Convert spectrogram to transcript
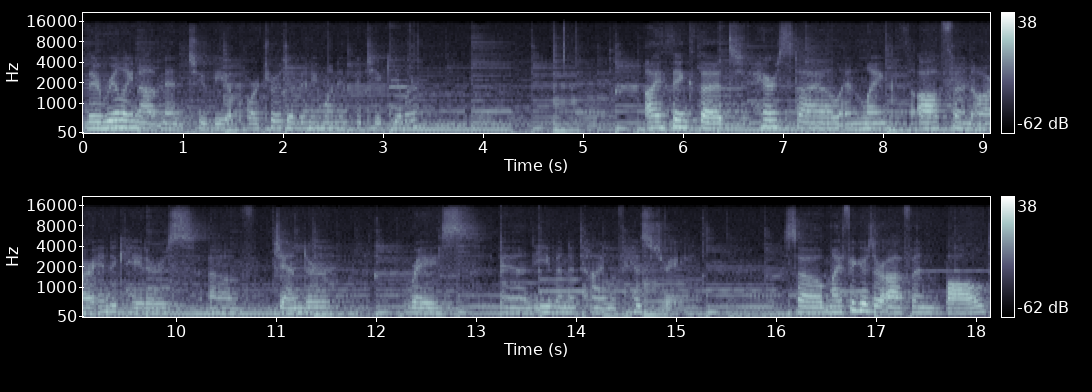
They're really not meant to be a portrait of anyone in particular. I think that hairstyle and length often are indicators of gender, race, and even a time of history. So my figures are often bald.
